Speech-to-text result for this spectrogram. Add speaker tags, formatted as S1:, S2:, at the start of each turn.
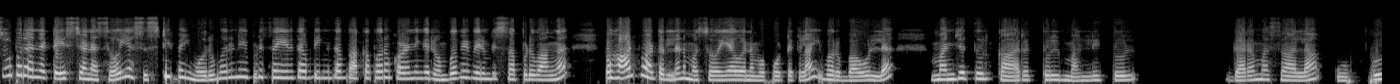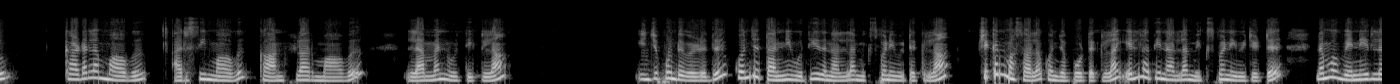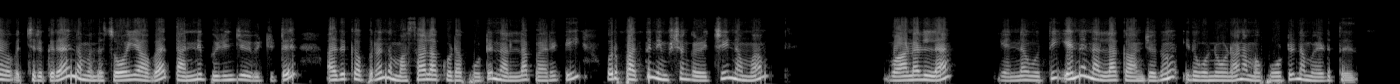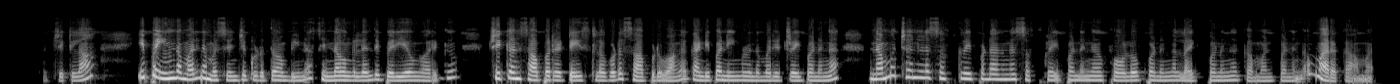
S1: சூப்பரான டேஸ்டான soya sixty five ஒரு எப்படி செய்யறது அப்படிங்கிறத பார்க்க போறோம். குழந்தைங்க ரொம்பவே விரும்பி சாப்பிடுவாங்க. இப்போ ஹாட் வாட்டர்ல நம்ம சோயாவை நம்ம போட்டுக்கலாம். இப்போ ஒரு பவுல்ல மஞ்சத்தூள் காரத்தூள் மல்லித்தூள் கரம் மசாலா உப்பு கடலை மாவு அரிசி மாவு கார்ன்ஃப்ளவர் மாவு லெமன் ஊற்றிக்கலாம் இஞ்சி பூண்டு விழுது கொஞ்சம் தண்ணி ஊற்றி இதை நல்லா மிக்ஸ் பண்ணி விட்டுக்கலாம். சிக்கன் மசாலா கொஞ்சம் போட்டுக்கலாம். எல்லாத்தையும் நல்லா மிக்ஸ் பண்ணி விட்டுட்டு நம்ம வெந்நீரில் வச்சிருக்கிற நம்ம இந்த சோயாவை தண்ணி பிழிஞ்சு விட்டுட்டு அதுக்கப்புறம் இந்த மசாலா கூட போட்டு நல்லா பரட்டி ஒரு பத்து நிமிஷம் கழித்து நம்ம வானலில் எண்ணெய் ஊற்றி எண்ணெய் நல்லா காஞ்சதும் இது ஒன்று ஒன்றா நம்ம போட்டு நம்ம எடுத்து வச்சுக்கலாம். இப்போ இந்த மாதிரி நம்ம செஞ்சு கொடுத்தோம் அப்படின்னா சின்னவங்கலேருந்து பெரியவங்க வரைக்கும் சிக்கன் சாப்பிட்ற டேஸ்ட்டில் கூட சாப்பிடுவாங்க. கண்டிப்பாக நீங்களும் இந்த மாதிரி ட்ரை பண்ணுங்கள் நம்ம சேனலை சப்ஸ்கிரைப் பண்ணாதுங்க சப்ஸ்கிரைப் பண்ணுங்கள் ஃபாலோ பண்ணுங்கள் லைக் பண்ணுங்கள் கமெண்ட் பண்ணுங்கள் மறக்காமல்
